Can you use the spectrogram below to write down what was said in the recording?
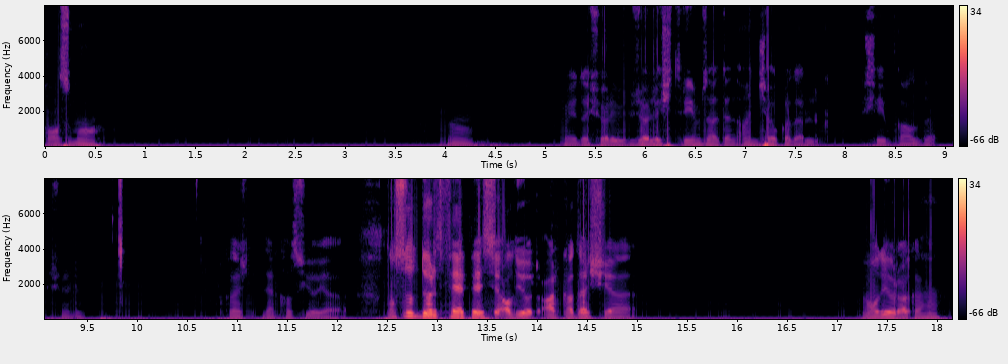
Kazma. Tamam. Burayı da şöyle bir güzelleştireyim zaten. Anca o kadarlık şey kaldı. Şöyle. Arkadaş neler kasıyor ya. Nasıl 4 FPS alıyor arkadaş ya. Ne oluyor aga ha?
